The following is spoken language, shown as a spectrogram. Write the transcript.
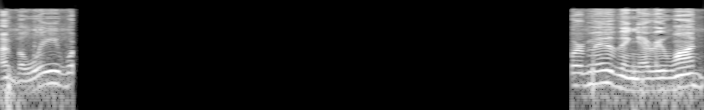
I believe we're We're moving, everyone.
